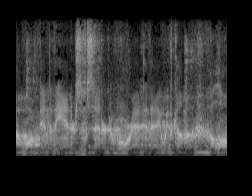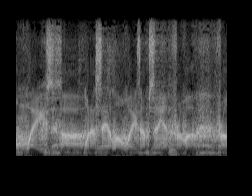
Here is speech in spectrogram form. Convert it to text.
I walked into the Anderson Center to where we're at today, we've come a, a long ways. Uh, when I say a long ways, I'm saying from a from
